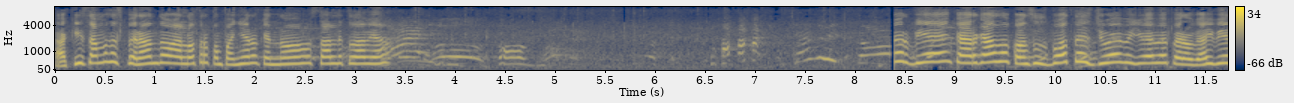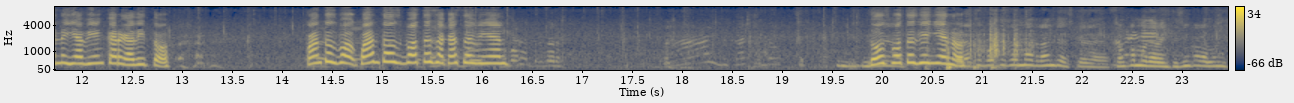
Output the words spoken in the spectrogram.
Aquí estamos esperando al otro compañero que no sale todavía. Bien cargado con sus botes, llueve, llueve, pero ahí viene ya bien cargadito. ¿Cuántos, bo- cuántos botes sacaste bien? Dos botes bien Pero llenos. estos botes son más grandes, que son como de 25 galones.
